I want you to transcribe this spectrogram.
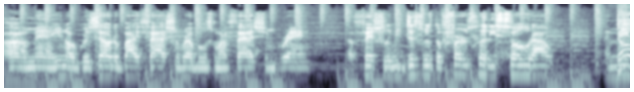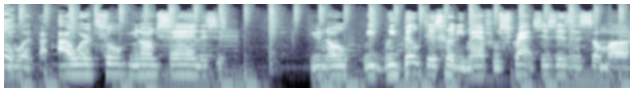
Uh, man, you know, Griselda by Fashion Rebels, my fashion brand. Officially, this was the first hoodie sold out and maybe Dope. what an hour or two. You know what I'm saying? This is you know, we we built this hoodie, man, from scratch. This isn't some uh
